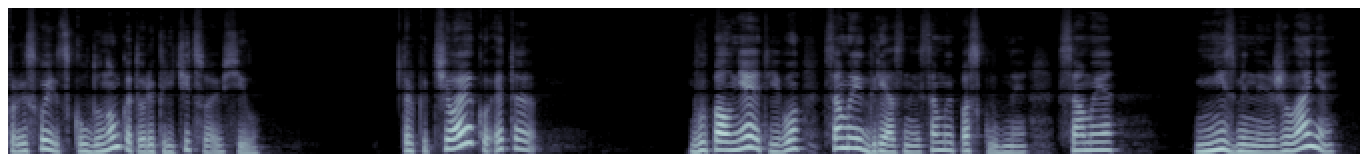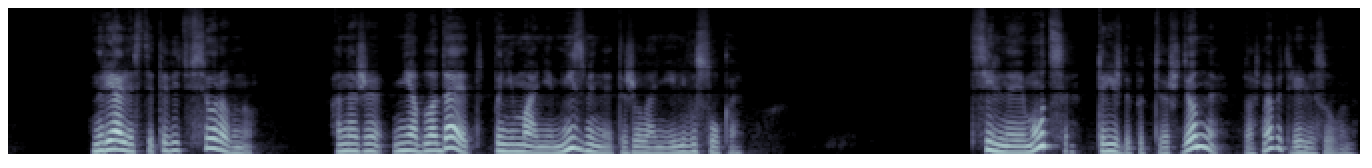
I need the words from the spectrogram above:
происходит с колдуном, который кричит свою силу. Только человеку это выполняет его самые грязные, самые паскудные, самые низменные желания. Но реальность это ведь все равно. Она же не обладает пониманием, низменное это желание или высокое. Сильная эмоция, трижды подтвержденная, должна быть реализована.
